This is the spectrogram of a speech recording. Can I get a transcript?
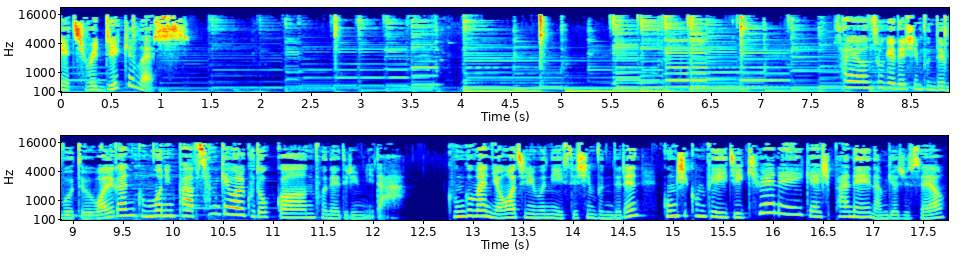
It's ridiculous. 사연 소개되신 분들 모두 월간 굿모닝 팝 3개월 구독권 보내드립니다. 궁금한 영어 질문이 있으신 분들은 공식 홈페이지 Q&A 게시판에 남겨주세요.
